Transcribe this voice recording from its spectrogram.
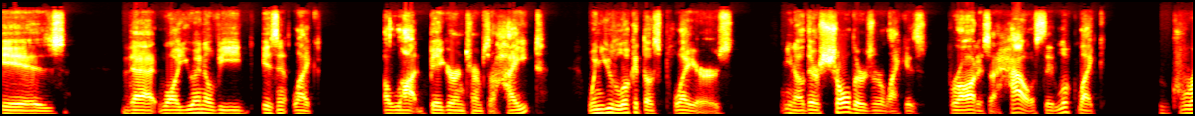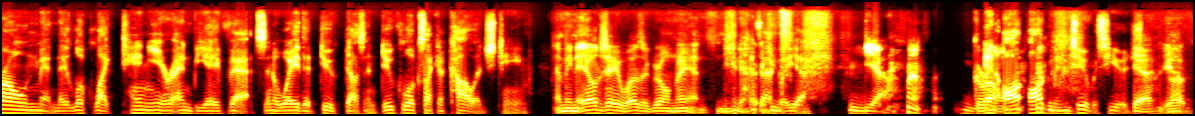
is that while UNLV isn't like a lot bigger in terms of height, when you look at those players, you know, their shoulders are like as broad as a house. They look like grown men. They look like 10 year NBA vets in a way that Duke doesn't. Duke looks like a college team. I mean, LJ was a grown man. You know, Exactly. Yeah. Yeah. And Grown. Au- Augmon, too, was huge. yeah, yeah. Um,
